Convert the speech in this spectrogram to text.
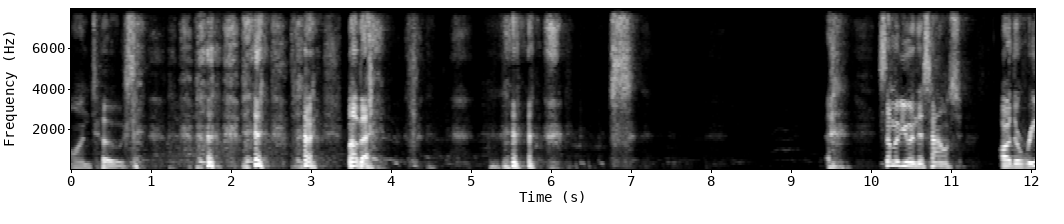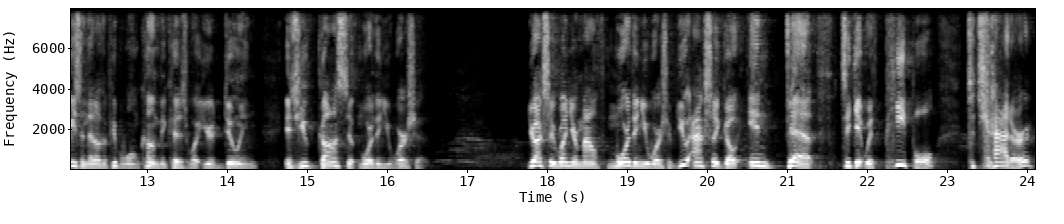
on Toes. my bad. Some of you in this house are the reason that other people won't come because what you're doing is you gossip more than you worship. You actually run your mouth more than you worship. You actually go in depth to get with people to chatter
